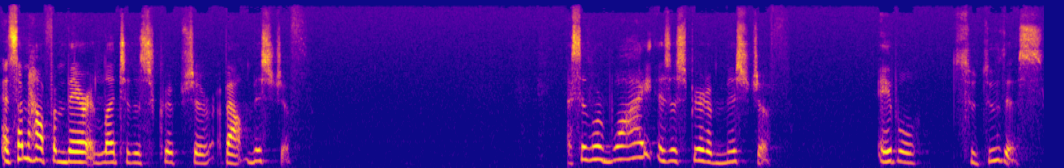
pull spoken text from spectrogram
And somehow from there, it led to the scripture about mischief. I said, Lord, why is a spirit of mischief able to do this?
